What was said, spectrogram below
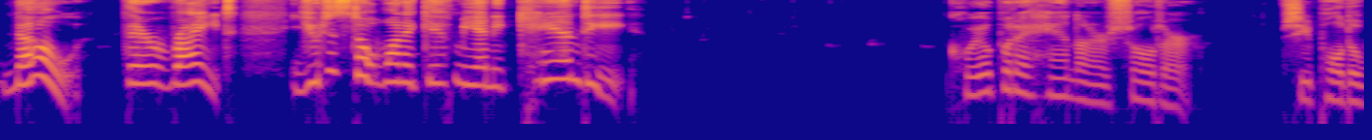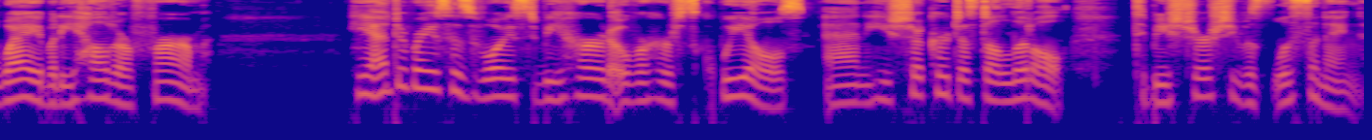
No, they're right. You just don't want to give me any candy. Coil put a hand on her shoulder. She pulled away, but he held her firm. He had to raise his voice to be heard over her squeals, and he shook her just a little to be sure she was listening.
